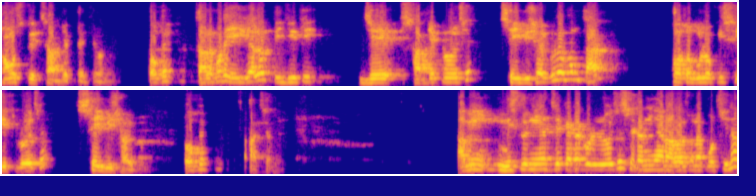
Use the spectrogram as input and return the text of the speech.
সংস্কৃত সাবজেক্টের জন্য। ওকে তাহলে পরে এই গেল টিজিটি যে সাবজেক্ট রয়েছে, সেই বিষয়গুলো এবং তার কতগুলো কি সিট রয়েছে, সেই বিষয়গুলো। ওকে আচ্ছা। আমি মিসলেনিয়াস যে ক্যাটাগরি রয়েছে, সেটা নিয়ে আর আলোচনা করছি না।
